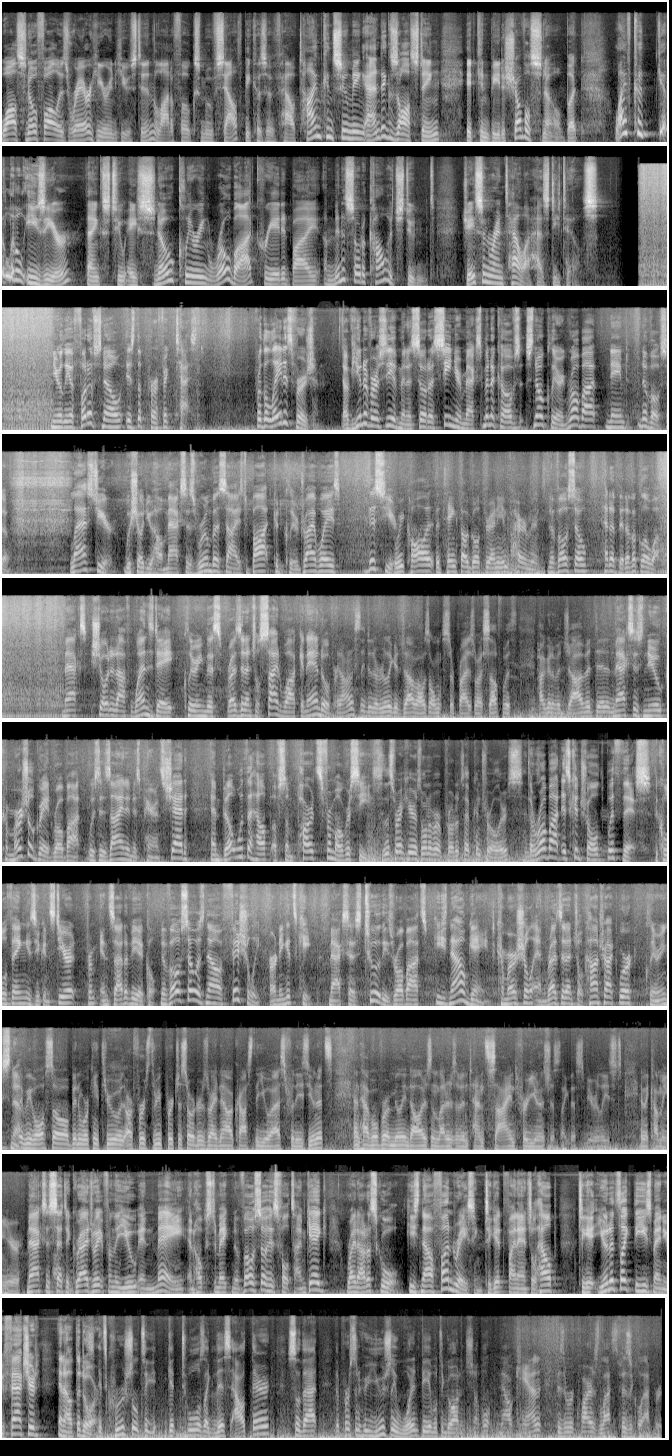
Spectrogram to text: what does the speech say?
While snowfall is rare here in Houston, a lot of folks move south because of how time consuming and exhausting it can be to shovel snow. But life could get a little easier thanks to a snow clearing robot created by a Minnesota college student. Jason Rantella has details. Nearly a foot of snow is the perfect test. For the latest version, of University of Minnesota senior Max Minikov's snow clearing robot named Novoso. Last year, we showed you how Max's Roomba sized bot could clear driveways. This year, we call it the tank that'll go through any environment. Novoso had a bit of a glow up. Max showed it off Wednesday, clearing this residential sidewalk in Andover. It honestly did a really good job. I was almost surprised myself with how good of a job it did. Max's new commercial grade robot was designed in his parents' shed and built with the help of some parts from overseas. So this right here is one of our prototype controllers. The robot is controlled with this. The cool thing is you can steer it from inside a vehicle. Novoso is now officially earning its keep. Max has two of these robots. He's now gained commercial and residential contract work clearing snow. We've also been working through our first three purchase orders right now across the U.S. for these units and have over a million dollars in letters of intent signed for units just like this to be released in the coming year. Max is set to graduate from the U in May and hopes to make Novoso his full-time gig right out of school. He's now fundraising to get financial help to get units like these manufactured and out the door. It's crucial to get tools like this out there so that the person who usually wouldn't be able to go out and shovel now can because it requires less physical effort.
